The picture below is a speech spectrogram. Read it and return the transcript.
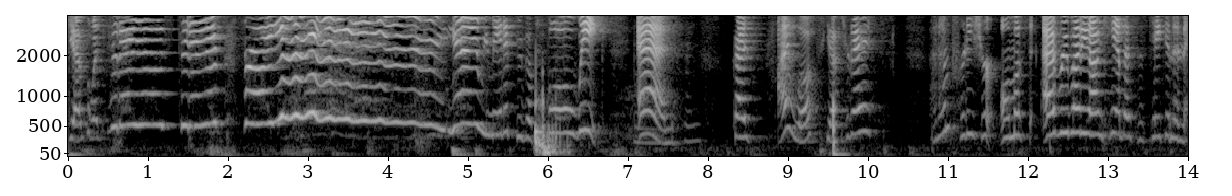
Guess what today is? Today is Friday! Yay, we made it through the full week. And, guys, I looked yesterday, and I'm pretty sure almost everybody on campus has taken an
